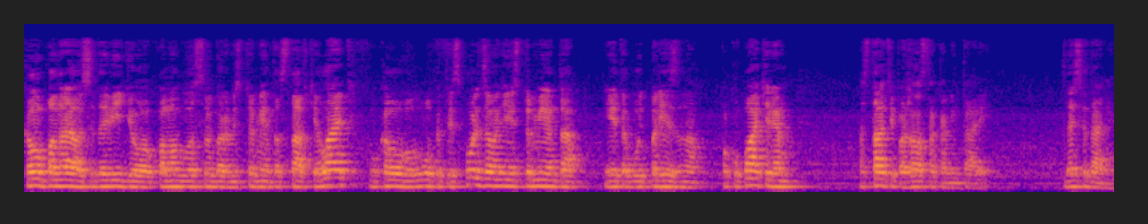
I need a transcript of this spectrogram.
Кому понравилось это видео, помогло с выбором инструмента, ставьте лайк. У кого был опыт использования инструмента, и это будет полезно покупателям, оставьте, пожалуйста, комментарий. До свидания.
